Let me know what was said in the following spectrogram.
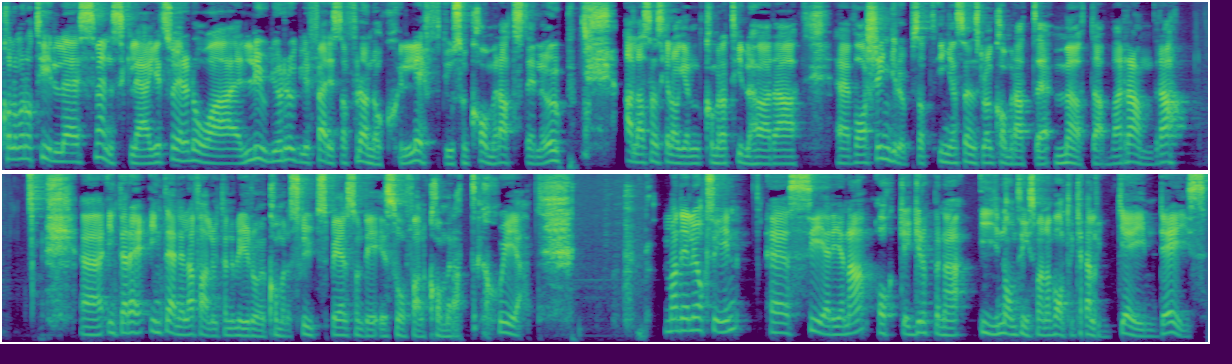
kollar man då till svenskläget så är det då Luleå, Rögle, Färjestad, Frölunda och Skellefteå som kommer att ställa upp. Alla svenska lagen kommer att tillhöra varsin grupp så att inga svenska lag kommer att möta varandra. Uh, inte, inte än i alla fall, utan det blir då kommande slutspel som det i så fall kommer att ske. Man delar också in eh, serierna och grupperna i någonting som man har valt att kalla Game Days.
